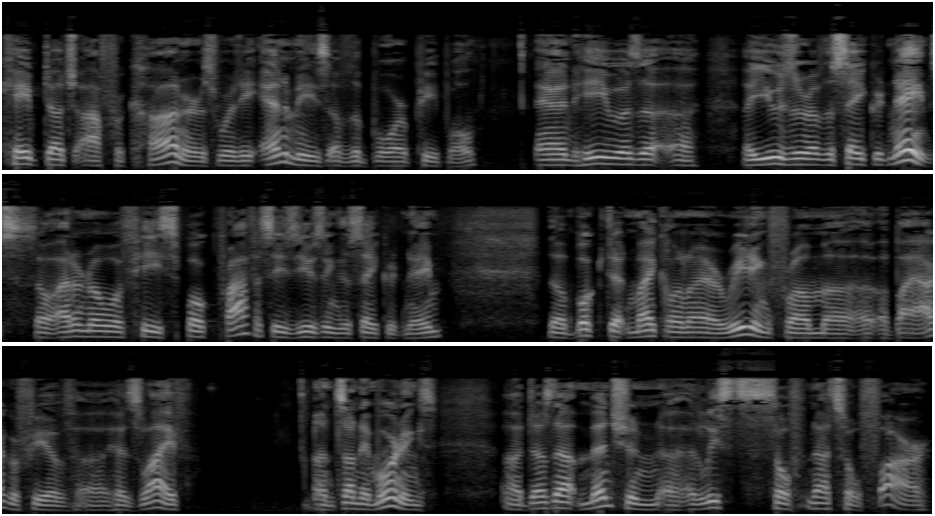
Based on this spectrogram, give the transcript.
Cape Dutch Afrikaners were the enemies of the Boer people, and he was a, a, a user of the sacred names. So I don't know if he spoke prophecies using the sacred name. The book that Michael and I are reading from, uh, a biography of uh, his life, on Sunday mornings uh, does not mention, uh, at least so not so far,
